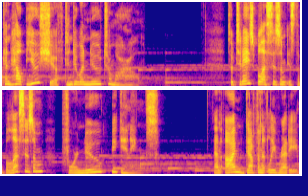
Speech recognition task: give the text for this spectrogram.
can help you shift into a new tomorrow. So today's blessism is the blessism for new beginnings. And I'm definitely ready.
